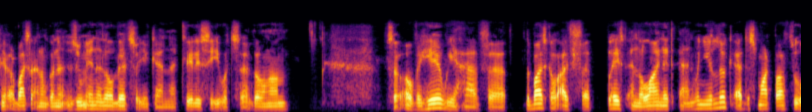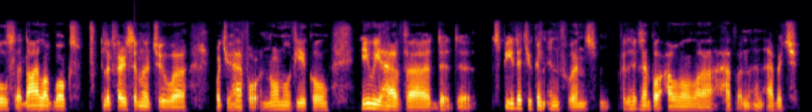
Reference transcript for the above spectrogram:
yeah, our bicycle, and I'm going to zoom in a little bit so you can clearly see what's going on. So over here we have uh, the bicycle I've uh, placed and aligned it. And when you look at the Smart Path Tools uh, dialog box, it looks very similar to uh, what you have for a normal vehicle. Here we have uh, the, the speed that you can influence. For this example, I will uh, have an, an average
